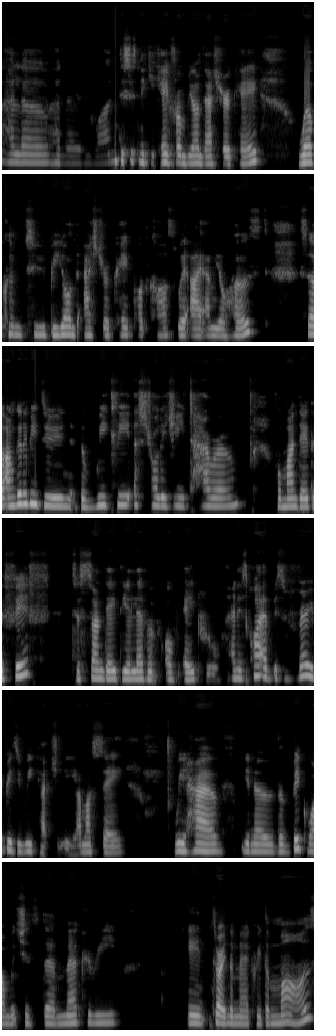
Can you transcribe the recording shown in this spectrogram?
hello, hello, everyone. This is Nikki K from Beyond Astro K. Welcome to Beyond Astro K podcast, where I am your host. So, I'm going to be doing the weekly astrology tarot for Monday the 5th to Sunday the 11th of April. And it's quite a, it's a very busy week, actually, I must say. We have, you know, the big one, which is the Mercury in sorry the Mercury, the Mars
